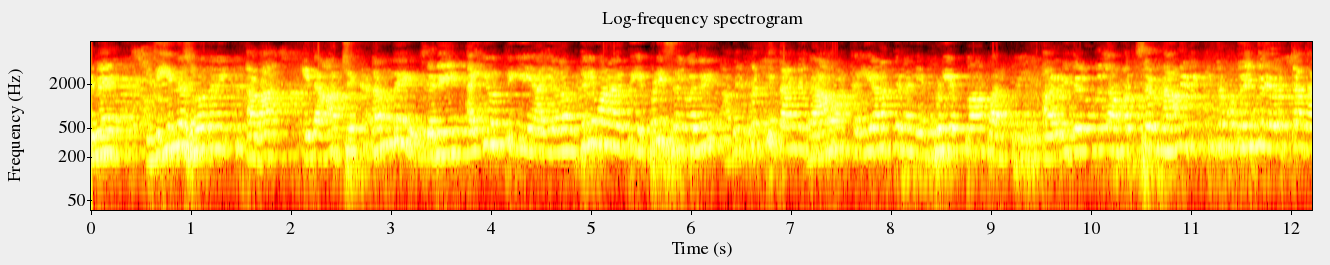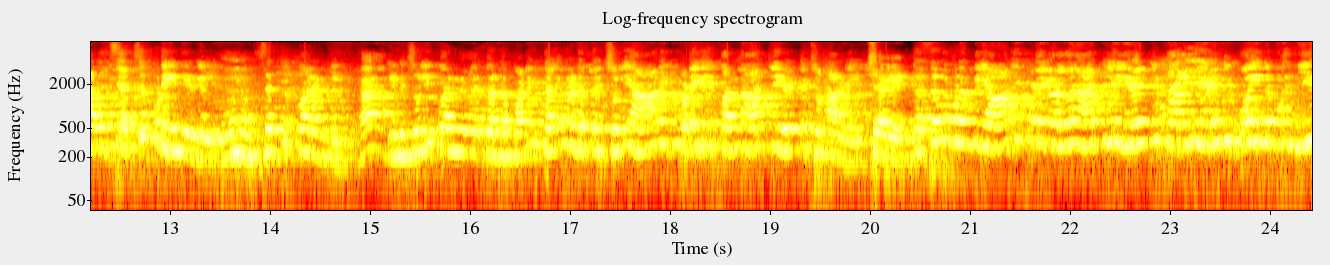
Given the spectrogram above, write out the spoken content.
என்ன இது என்ன சோதனை? ஆமா இந்த ஆற்றை கடந்து சரி. அயோத்திக்கு அதாவது திருமணத்தை எப்படி செல்வது? அதை பற்றி தாங்கள் ராமன் கல்யாணத்தை நான் எப்படியப்பா பார்ப்பேன் அருகில் உள்ள அமைச்சர் நான் இருக்கின்ற போது நீங்கள் இதற்காக அழைச்சி அச்சப்படுகின்றீர்கள். செத்து பாருங்கள். என்று சொல்லி பாருங்கள் அந்த படை தலைவரிடத்தை சொல்லி ஆணை படைகளை பாருங்க ஆற்றில் இறக்க சொன்னார்கள் சரி. தசரமுடைய ஆணை படைகள் எல்லாம் ஆற்றிலே இறங்கி பாருங்க இறங்கி போகின்ற போது நீர்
